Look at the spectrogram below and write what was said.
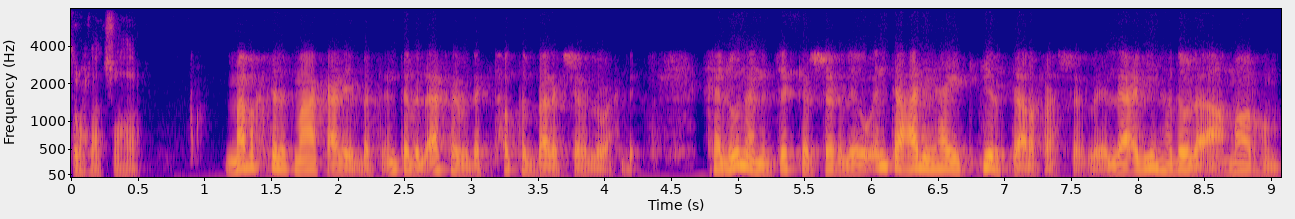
تروح لك شهر. ما بختلف معك علي بس أنت بالآخر بدك تحط ببالك شغلة واحدة. خلونا نتذكر شغلة وأنت علي هاي كثير بتعرف هالشغله اللاعبين هذول أعمارهم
